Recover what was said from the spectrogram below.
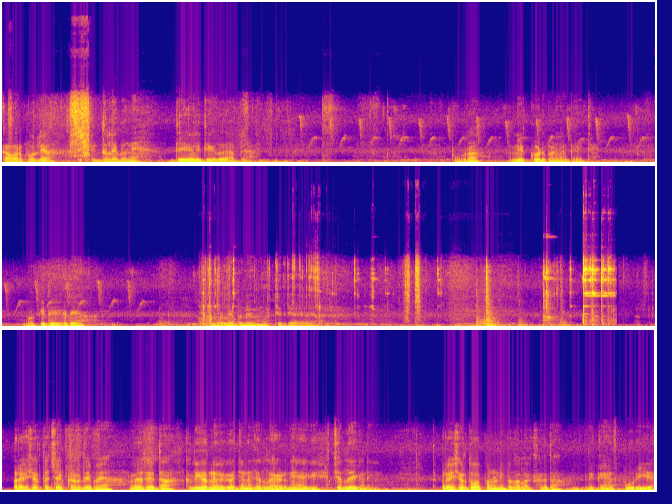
ਕਵਰ ਖੋਲਿਆ ਤੇ ਇਧਰਲੇ ਬੰਨੇ, ਤੇਲ ਹੀ ਤੇਲ ਹੋਇਆ ਪਿਆ। ਪੂਰਾ ਲਿਕੁਇਡ ਬਣਿਆ ਪਿਆ ਇੱਥੇ। ਬਾਕੀ ਦੇਖਦੇ ਆ ਅੰਦਰਲੇ ਬੰਨੇ ਵੀ ਮੋਇਸਚਰ ਜਾਇਆ ਆ ਪ੍ਰੈਸ਼ਰ ਤਾਂ ਚੈੱਕ ਕਰਦੇ ਪਏ ਆ ਵੈਸੇ ਇਦਾਂ ਕਲੀਅਰ ਨਹੀਂ ਹੋਏਗਾ, ਜਿੰਨਾ ਚਿਰ ਲਾਈਟ ਨਹੀਂ ਆਏਗੀ ਚੱਲੇਗਾ ਨਹੀਂ ਪ੍ਰੈਸ਼ਰ ਤੋਂ ਆਪਾਂ ਨੂੰ ਨਹੀਂ ਪਤਾ ਲੱਗ ਸਕਦਾ ਵੀ ਗੈਸ ਪੂਰੀ ਆ।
